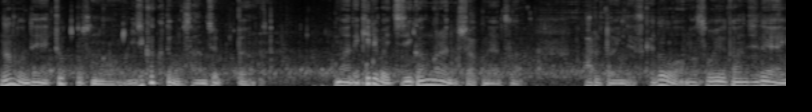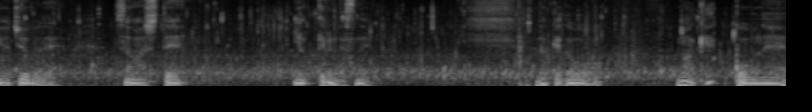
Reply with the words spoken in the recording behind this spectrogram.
なのでちょっとその短くても30分まあできれば1時間ぐらいの尺のやつがあるといいんですけど、まあ、そういう感じで YouTube で探してやってるんですね。だけどまあ結構ね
